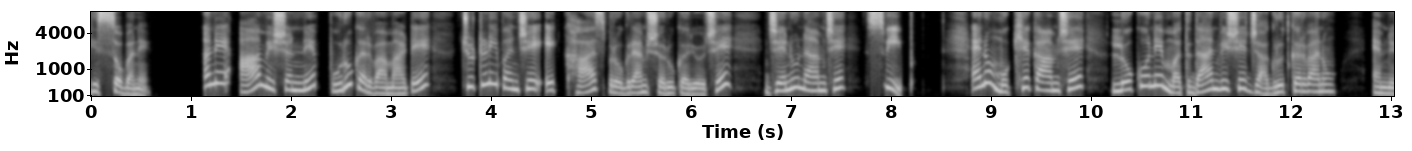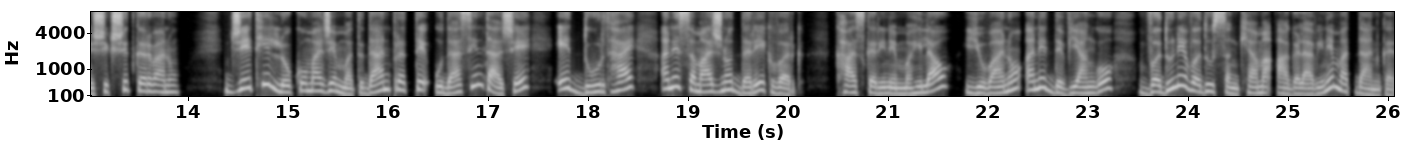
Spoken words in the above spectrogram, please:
હિસ્સો બને. અને આ મિશનને પૂરું કરવા માટે ચૂંટણી પંચે એક ખાસ પ્રોગ્રામ શરૂ કર્યો છે, જેનું નામ છે સ્વીપ. એનું મુખ્ય કામ છે લોકોને મતદાન વિશે જાગૃત કરવાનું, એમને શિક્ષિત કરવાનું. જેથી લોકોમાં જે મતદાન પ્રત્યે ઉદાસીનતા છે એ દૂર થાય અને સમાજનો દરેક વર્ગ, ખાસ કરીને મહિલાઓ, યુવાનો અને દિવ્યાંગો, વધુને વધુ સંખ્યામાં આગળ આવીને મતદાન કરે.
